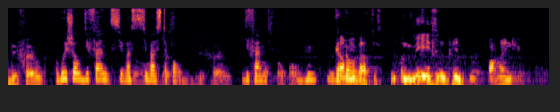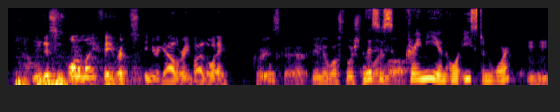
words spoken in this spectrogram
Defend. We shall defend Sevast Sebastopol. Defend. defend. defend. Mm -hmm. Tell me about this amazing painting behind you. And this is one of my favorites in your gallery, by the way. This is Crimean or Eastern War, mm-hmm.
